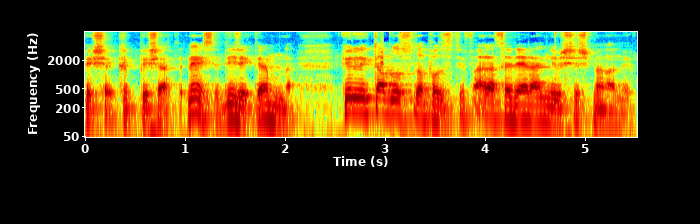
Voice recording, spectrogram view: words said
5'e 45 attı. Neyse diyeceklerim bunlar. Günlük tablosu da pozitif. Arasaydı herhangi bir şişmanlığı yok.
